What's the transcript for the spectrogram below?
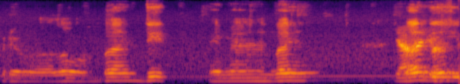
privalau bandyt, 来，你。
